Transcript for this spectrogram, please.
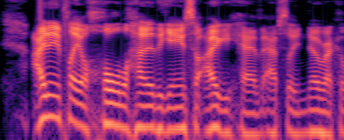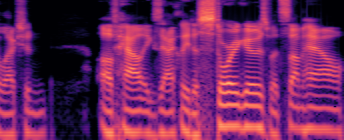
I didn't play a whole lot of the game, so I have absolutely no recollection of how exactly the story goes, but somehow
